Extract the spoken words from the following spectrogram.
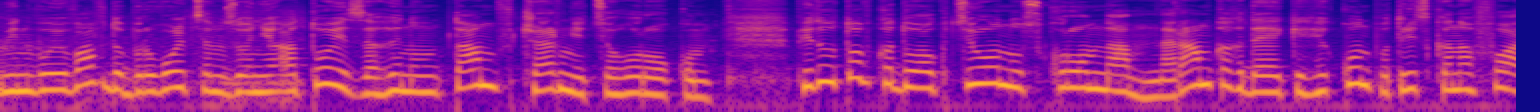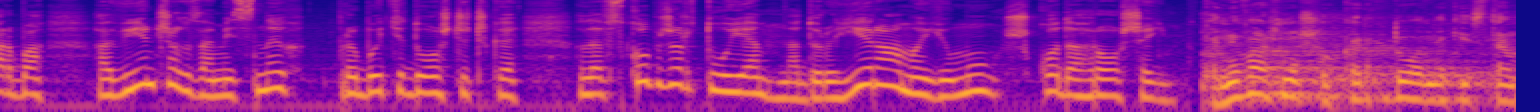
Він воював добровольцем в зоні АТО і загинув там в червні цього року. Підготовка до аукціону скромна. На рамках деяких ікон потріскана фарба, а в інших замість них прибиті дощечки. Левскоп жартує, на дорогі рами йому шкода грошей. Не важно, що картон якийсь там,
